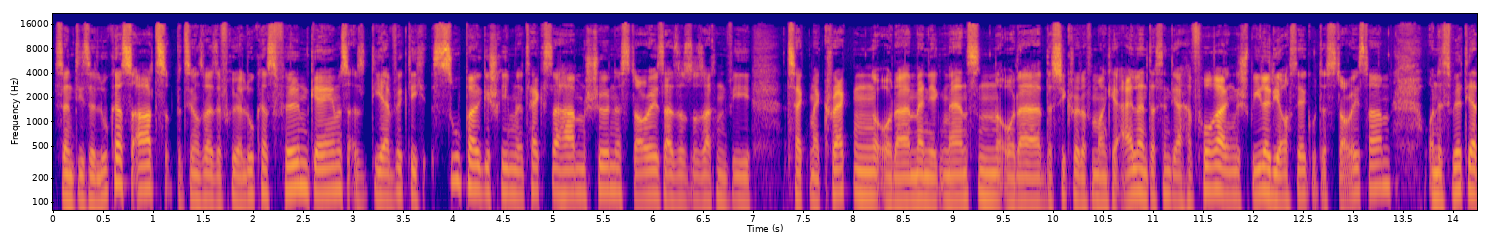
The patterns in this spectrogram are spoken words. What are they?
sind diese LucasArts, beziehungsweise früher Lucasfilm Games, also die ja wirklich super geschriebene Texte haben, schöne Stories, also so Sachen wie Zack McCracken oder Maniac Manson oder The Secret of Monkey Island. Das sind ja hervorragende Spiele, die auch sehr gute Stories haben. Und es wird ja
